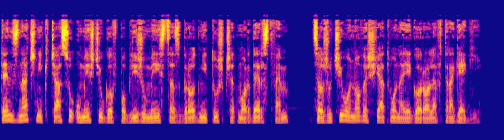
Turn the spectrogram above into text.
Ten znacznik czasu umieścił go w pobliżu miejsca zbrodni tuż przed morderstwem, co rzuciło nowe światło na jego rolę w tragedii.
